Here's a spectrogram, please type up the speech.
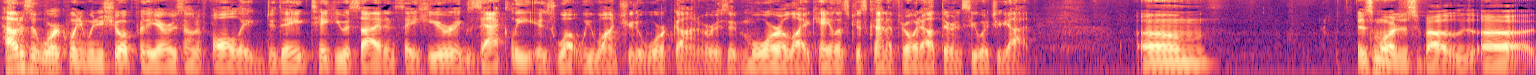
How does it work when when you show up for the Arizona Fall League? Do they take you aside and say, "Here exactly is what we want you to work on," or is it more like, "Hey, let's just kind of throw it out there and see what you got"? Um, it's more just about uh,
